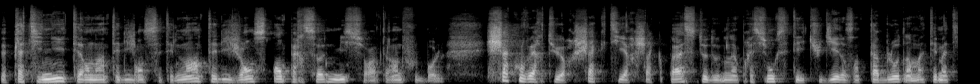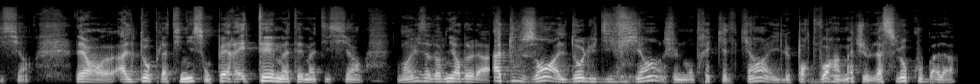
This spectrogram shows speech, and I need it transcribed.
mais Platini était en intelligence, c'était l'intelligence en personne mise sur un terrain de football. Chaque ouverture, chaque tir, chaque passe te donne l'impression que c'était étudié dans un tableau d'un mathématicien. D'ailleurs, euh, Aldo Platini, son père était mathématicien. À mon avis, ça doit venir de là. À 12 ans, Aldo lui dit viens, je vais te montrer quelqu'un, et il le porte voir un match de Laszlo Kubala.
